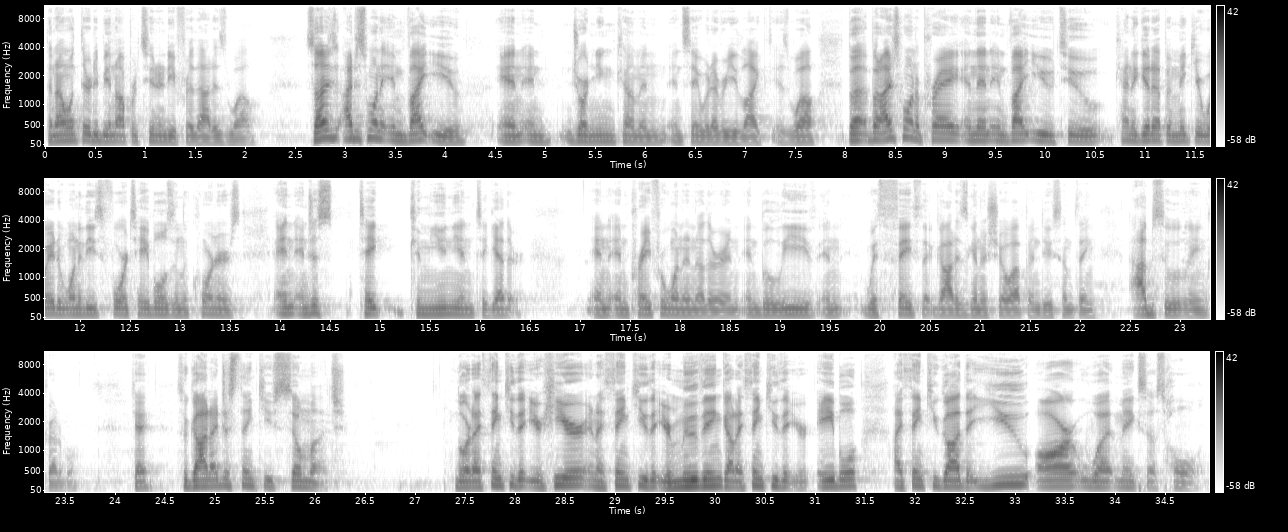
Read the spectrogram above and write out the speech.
Then I want there to be an opportunity for that as well. So I just, I just want to invite you, and, and Jordan, you can come and, and say whatever you like as well. But, but I just want to pray and then invite you to kind of get up and make your way to one of these four tables in the corners and, and just take communion together and, and pray for one another and, and believe in, with faith that God is going to show up and do something absolutely incredible. Okay? So, God, I just thank you so much. Lord, I thank you that you're here and I thank you that you're moving. God, I thank you that you're able. I thank you, God, that you are what makes us whole.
